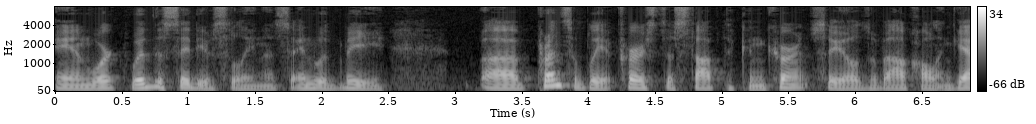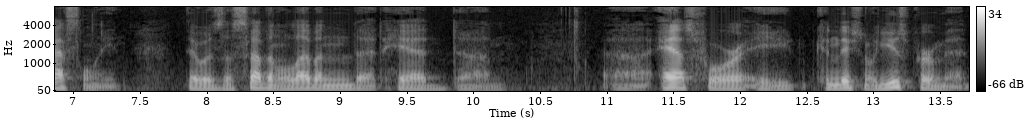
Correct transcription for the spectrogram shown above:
and worked with the city of Salinas and with me uh, principally at first to stop the concurrent sales of alcohol and gasoline. There was a 7 Eleven that had um, uh, asked for a conditional use permit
